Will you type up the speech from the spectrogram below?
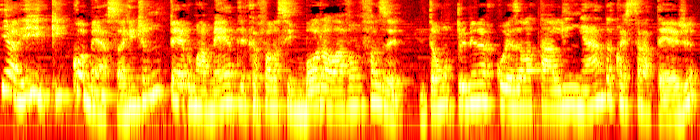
E aí, o que começa? A gente não pega uma métrica e fala assim, bora lá, vamos fazer. Então, a primeira coisa, ela tá alinhada com a estratégia.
